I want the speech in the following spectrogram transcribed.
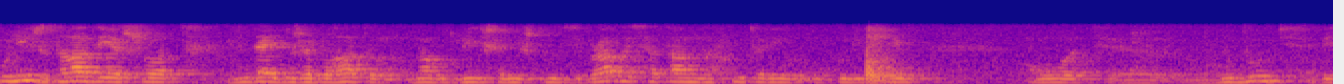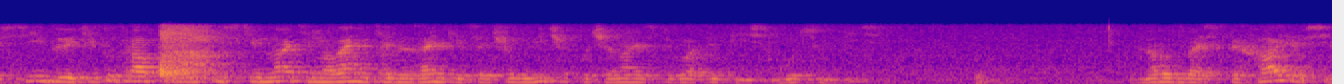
Куліш згадує, що от людей дуже багато, мабуть, більше, ніж тут зібралися там на хуторі у Кулішів. От, е, гудуть, бесідують, і тут раптом в якійсь кімнаті маленький, низенький цей чоловічок починає співати пісню, оцю пісню. Народ весь стихає, всі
